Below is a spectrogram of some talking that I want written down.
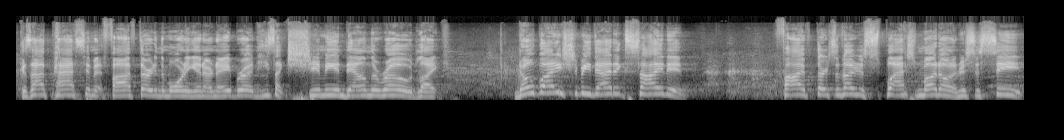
Because I pass him at 5:30 in the morning in our neighborhood, and he's like shimmying down the road, like Nobody should be that excited. 5:30, sometimes I just splash mud on him just to see.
